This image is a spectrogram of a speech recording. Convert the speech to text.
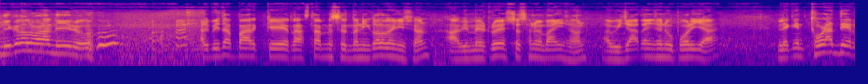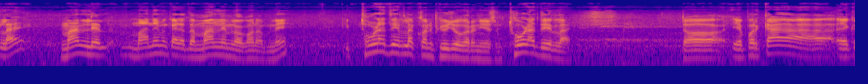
निकलल बड़ा हीरो अलविदा पार्क के रास्ता में से तो निकल गई सन। अभी मेट्रो स्टेशन में बाई सन, अभी जाते सन ऊपरिया। लेकिन थोड़ा देर लाए, मान ले, माने में क्या जाता मान ले लगन अपने, कि थोड़ा देर ला कन्फ्यूज़ हो गए थोड़ा देर लाए। तो ए पर का एक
